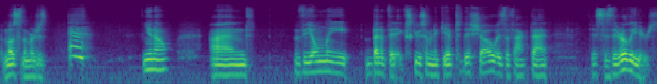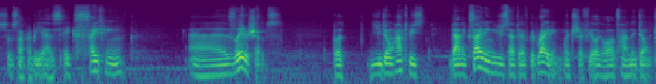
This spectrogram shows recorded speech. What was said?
but most of them are just eh, you know? And the only benefit excuse I'm going to give to this show is the fact that this is the early years, so it's not going to be as exciting as later shows. But you don't have to be that exciting, you just have to have good writing, which I feel like a lot of time they don't.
